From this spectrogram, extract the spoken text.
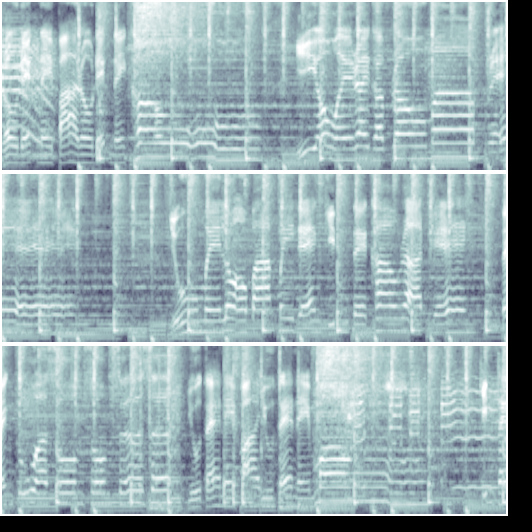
เราเด็กในป่าเราเด็กในเขาอีเอาไว้ไรกับเรามาแปรอยู่ไม่ล่อปากไม่แดงกินแต่ข้าวราดแกง แต่งตัวโสมโสมเซอเซออยู่แต่ในป่าอยู่แต่ในมอง กินแต่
